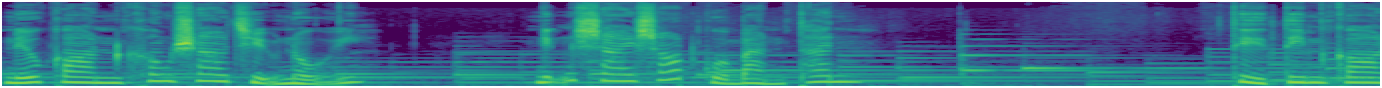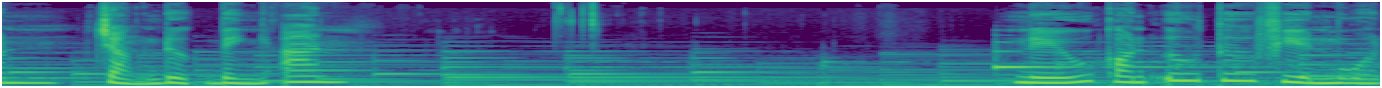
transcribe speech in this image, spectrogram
nếu con không sao chịu nổi những sai sót của bản thân, thì tim con chẳng được bình an. Nếu con ưu tư phiền muộn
